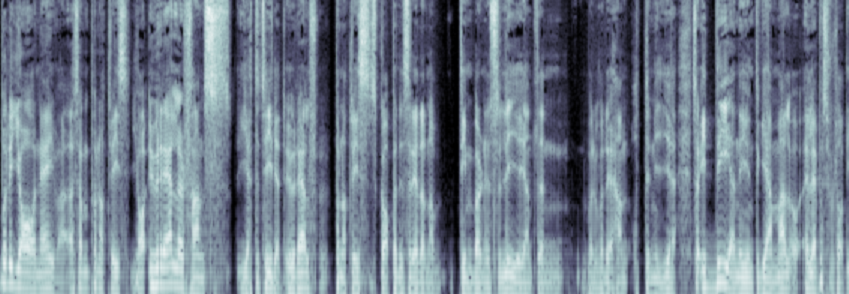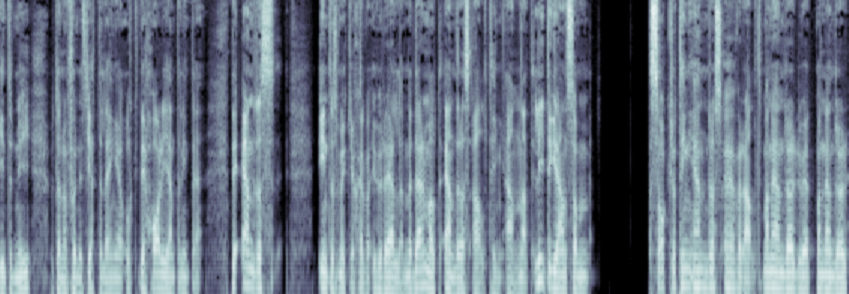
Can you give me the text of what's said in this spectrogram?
både ja och nej. Va? Alltså på något vis, ja, URLer fanns jättetidigt. URL på något vis skapades redan av Tim Berners-Lee egentligen, vad var det, han 89. Så idén är ju inte gammal, eller förlåt, inte ny, utan har funnits jättelänge och det har egentligen inte, det ändras inte så mycket själva URLen, men däremot ändras allting annat. Lite grann som saker och ting ändras överallt. Man ändrar, du vet, man ändrar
